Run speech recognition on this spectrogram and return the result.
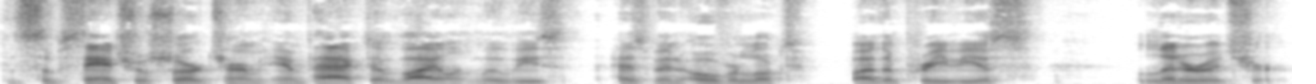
The substantial short term impact of violent movies has been overlooked by the previous literature.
